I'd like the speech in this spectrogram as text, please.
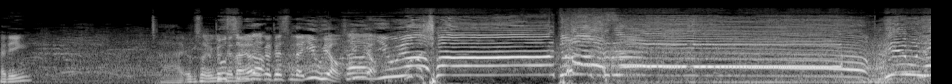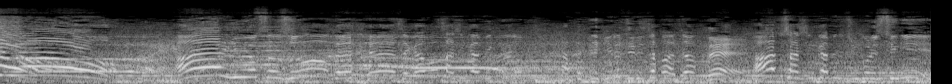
헤딩. 자, 여기서 연결되나요? 좋습니다. 연결됐습니다. 이우혁. 자, 이우혁! 오른발 슛! 들어갔습니다! 이우혁! 아, 이우혁 선수. 네, 제가 뭐 자신감 있 게 얘기를 드리자마자 네. 아주 자신감 있는 중거리 스팅이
